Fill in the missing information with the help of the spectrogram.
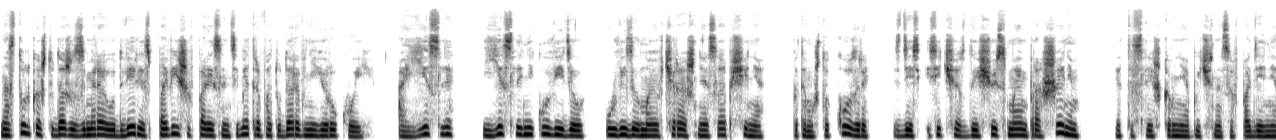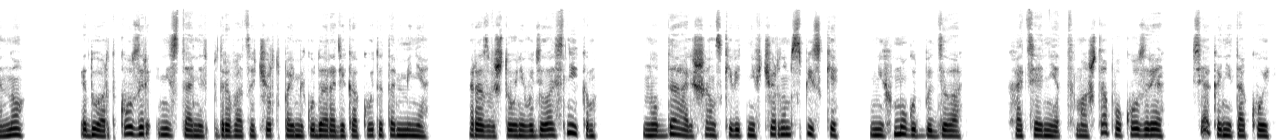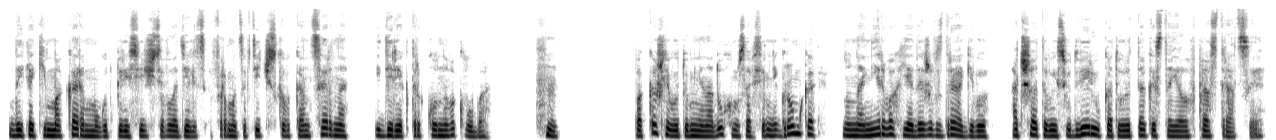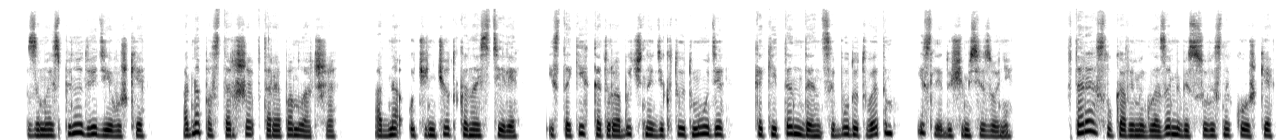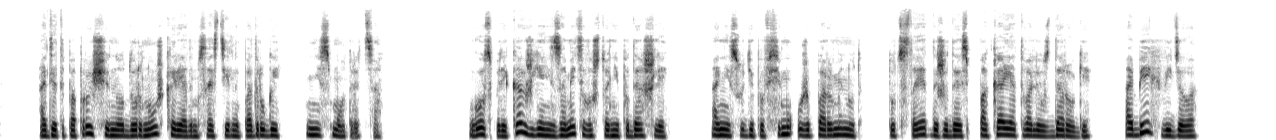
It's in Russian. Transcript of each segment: Настолько, что даже замираю у двери, сповишив паре сантиметров от удара в нее рукой. А если... Если Ник увидел, увидел мое вчерашнее сообщение, потому что козырь здесь и сейчас, да еще и с моим прошением, это слишком необычное совпадение, но... Эдуард Козырь не станет подрываться черт пойми куда ради какой-то там меня. Разве что у него дела с Ником. Но да, Альшанский ведь не в черном списке, у них могут быть дела. Хотя нет, масштаб у Козыря всяко не такой, да и каким макаром могут пересечься владелец фармацевтического концерна и директор конного клуба. Хм. Покашливают у меня над ухом совсем не громко, но на нервах я даже вздрагиваю, отшатываясь у двери, у которой так и стояла в прострации. За моей спиной две девушки, одна постарше, вторая помладше. Одна очень четко на стиле, из таких, которые обычно диктуют моде, какие тенденции будут в этом и следующем сезоне. Вторая с лукавыми глазами бессовестной кошки, одета попроще, но дурнушка рядом со стильной подругой не смотрится. Господи, как же я не заметила, что они подошли. Они, судя по всему, уже пару минут тут стоят, дожидаясь, пока я отвалю с дороги. Обеих видела.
